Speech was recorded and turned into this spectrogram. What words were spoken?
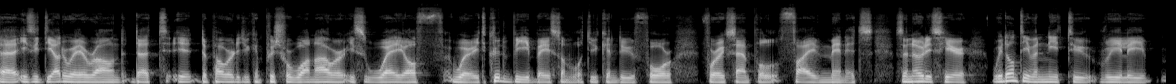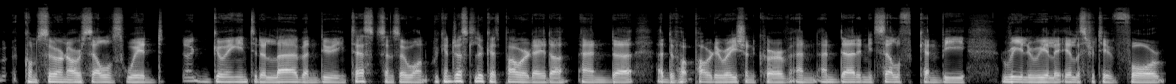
uh, is it the other way around that it, the power that you can push for one hour is way off where it could be based on what you can do for, for example, five minutes? So notice here, we don't even need to really concern ourselves with going into the lab and doing tests and so on, we can just look at power data and uh, at the power duration curve, and and that in itself can be really really illustrative for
